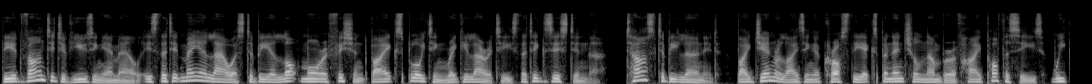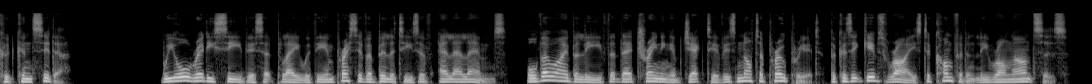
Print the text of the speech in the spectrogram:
The advantage of using ML is that it may allow us to be a lot more efficient by exploiting regularities that exist in the task to be learned, by generalizing across the exponential number of hypotheses we could consider. We already see this at play with the impressive abilities of LLMs, although I believe that their training objective is not appropriate because it gives rise to confidently wrong answers.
